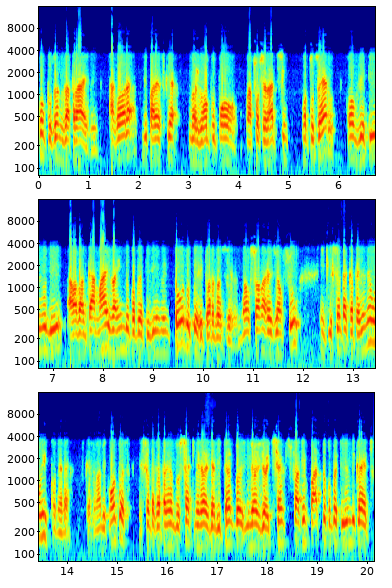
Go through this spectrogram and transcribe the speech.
poucos anos atrás. Agora, me parece que nós vamos para uma sociedade 5.0 com o objetivo de alavancar mais ainda o cooperativismo em todo o território brasileiro, não só na região sul, em que Santa Catarina é um ícone, né? Porque, afinal de contas, em Santa Catarina, dos 7 milhões de habitantes, 2 milhões e 800 fazem parte do cooperativismo de crédito.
